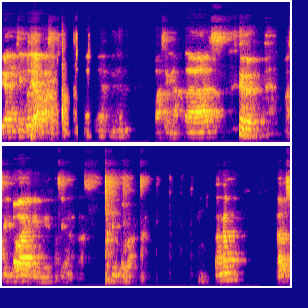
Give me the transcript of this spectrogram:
yang simple ya mas passing atas. Passing bawah kayak gini passing atas. Passing bawah. Tangan harus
